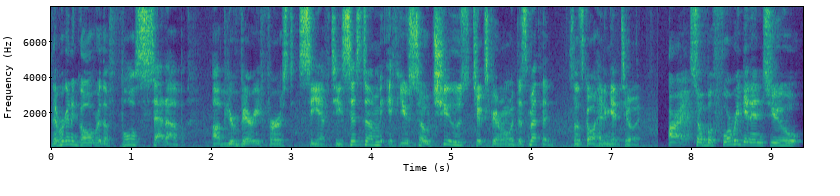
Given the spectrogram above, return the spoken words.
Then we're gonna go over the full setup of your very first CFT system if you so choose to experiment with this method. So let's go ahead and get to it. All right, so before we get into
